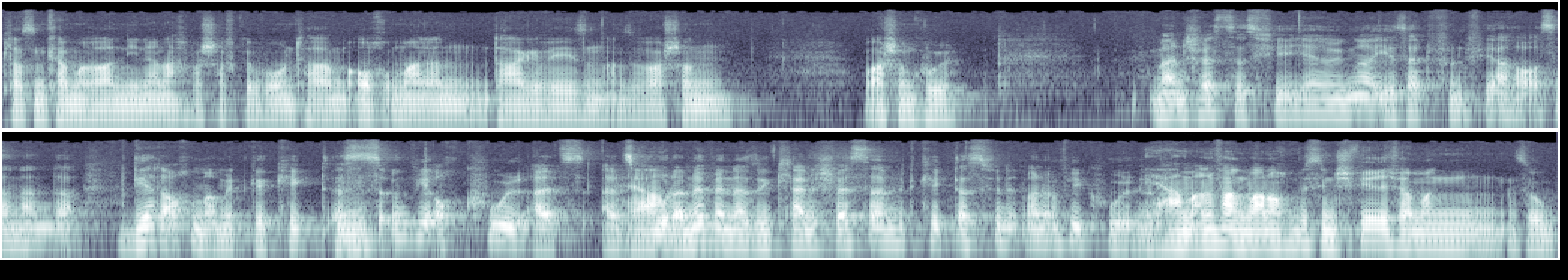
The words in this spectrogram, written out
Klassenkameraden, die in der Nachbarschaft gewohnt haben, auch immer dann da gewesen. Also war schon, war schon cool. Meine Schwester ist vier Jahre jünger, ihr seid fünf Jahre auseinander. Die hat auch immer mitgekickt. Das mhm. ist irgendwie auch cool als, als ja. Bruder, ne? wenn da so die kleine Schwester mitkickt, das findet man irgendwie cool. Ne? Ja, am Anfang war noch ein bisschen schwierig, weil man so,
